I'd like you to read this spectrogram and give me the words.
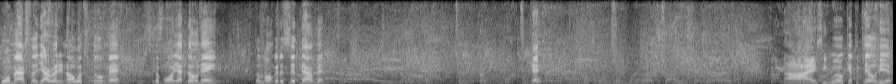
Cool Master, y'all already know what to do, man. The more y'all donate, the longer the sit down, man. Okay. Nice. He will get the kill here.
